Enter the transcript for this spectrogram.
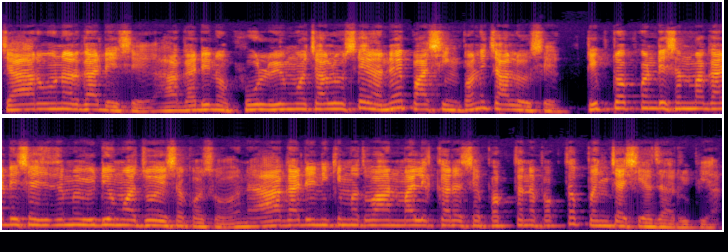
ચાર ઓનર ગાડી છે. આ ગાડીનો ફૂલ વીમો ચાલુ છે અને પાસિંગ પણ ચાલુ છે. ટીપટોપ કન્ડિશનમાં ગાડી છે જે તમે વિડીયોમાં જોઈ શકો છો. અને આ ગાડીની કિંમત વાહન માલિક કરે છે ફક્ત ને ફક્ત પંચ્યાસી હજાર રૂપિયા.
